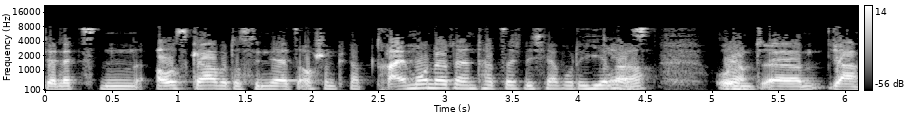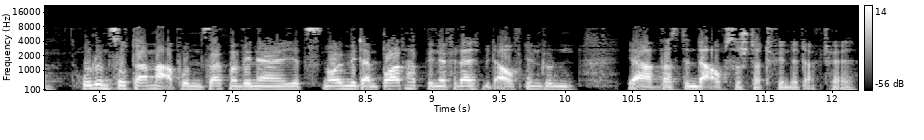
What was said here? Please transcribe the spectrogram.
der letzten Ausgabe? Das sind ja jetzt auch schon knapp drei Monate dann tatsächlich her, wo du hier ja. warst. Und ja. Ähm, ja, hol uns doch da mal ab und sag mal, wenn ihr jetzt neu mit an Bord habt, wenn ihr vielleicht mit aufnimmt und ja, was denn da auch so stattfindet aktuell.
